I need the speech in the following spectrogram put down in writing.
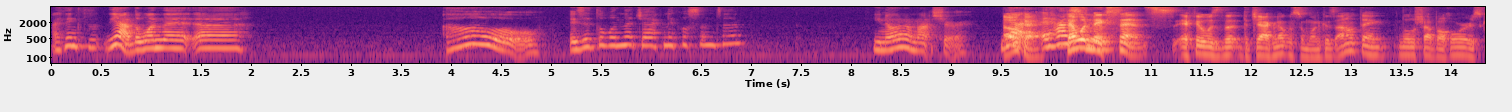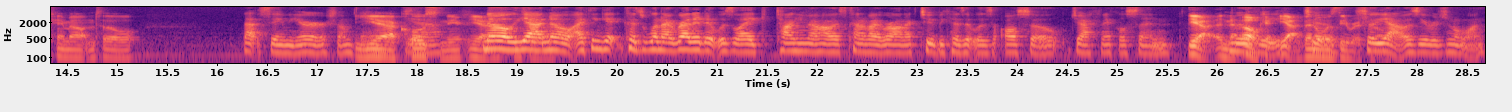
I think th- yeah, the one that uh oh, is it the one that Jack Nicholson's in? You know what? I'm not sure. Yeah, okay, it has that would to make sense if it was the the Jack Nicholson one because I don't think Little Shop of Horrors came out until that same year or something. yeah close near yeah. no, yeah, no. I think it because when I read it, it was like talking about how it's kind of ironic too because it was also Jack Nicholson yeah and, movie. okay yeah then it was the original. So yeah, it was the original one.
